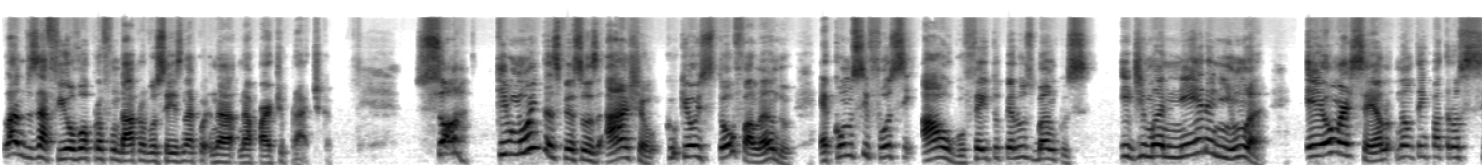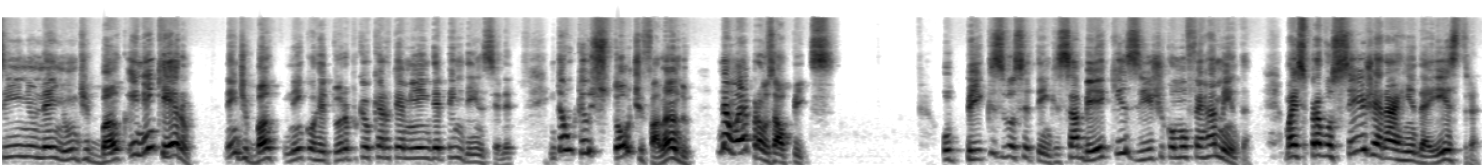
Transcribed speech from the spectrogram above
Lá no desafio eu vou aprofundar para vocês na, na, na parte prática. Só que muitas pessoas acham que o que eu estou falando é como se fosse algo feito pelos bancos. E de maneira nenhuma, eu, Marcelo, não tenho patrocínio nenhum de banco e nem quero, nem de banco, nem corretora, porque eu quero ter a minha independência, né? Então, o que eu estou te falando não é para usar o Pix. O Pix você tem que saber que existe como ferramenta. Mas para você gerar renda extra,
